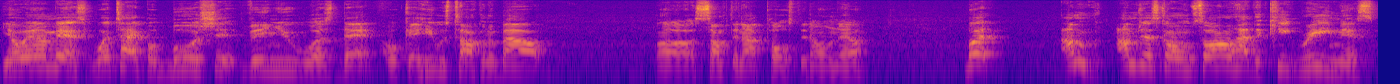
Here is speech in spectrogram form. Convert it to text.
Yo, MS, what type of bullshit venue was that? Okay, he was talking about uh, something I posted on there. But I'm I'm just going to so I don't have to keep reading this.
